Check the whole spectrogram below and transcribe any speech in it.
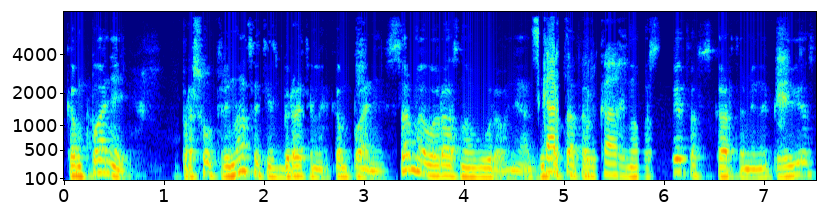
кампаний, прошел 13 избирательных кампаний самого разного уровня. От с депутатов Верховного Совета с картами на перевес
